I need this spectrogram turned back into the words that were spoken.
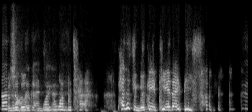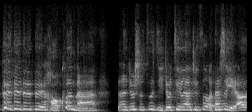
酸爽的感觉，弯弯不起来，他的整个可以贴在地上。对对对对对，好困难，但就是自己就尽量去做，但是也要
